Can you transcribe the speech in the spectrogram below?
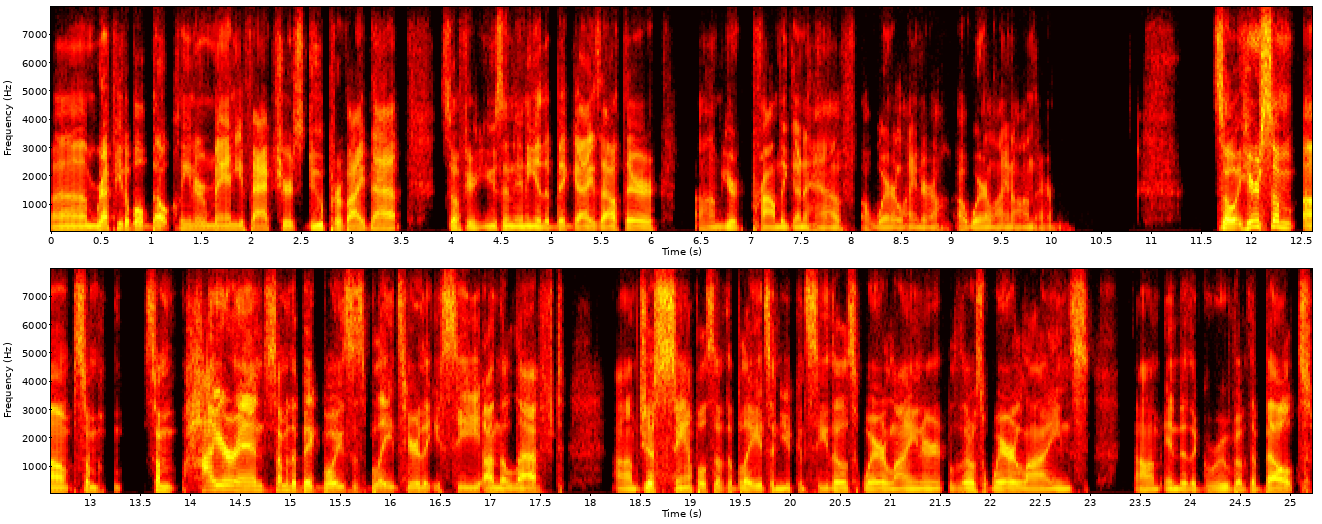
um, reputable belt cleaner manufacturers do provide that. So if you're using any of the big guys out there, um, you're probably going to have a wear liner, a wear line on there. So here's some um, some some higher end, some of the big boys' blades here that you see on the left. Um, just samples of the blades, and you can see those wear liner, those wear lines um, into the groove of the belt.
